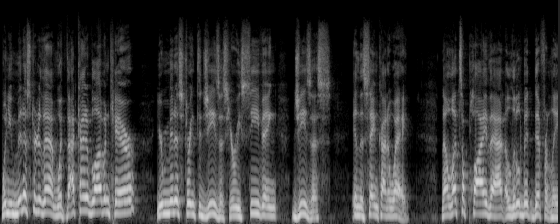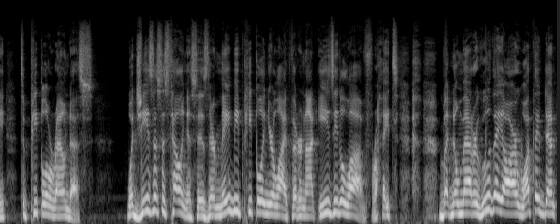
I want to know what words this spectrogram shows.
When you minister to them with that kind of love and care, you're ministering to Jesus. You're receiving Jesus in the same kind of way. Now, let's apply that a little bit differently to people around us. What Jesus is telling us is there may be people in your life that are not easy to love, right? But no matter who they are, what they've done,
